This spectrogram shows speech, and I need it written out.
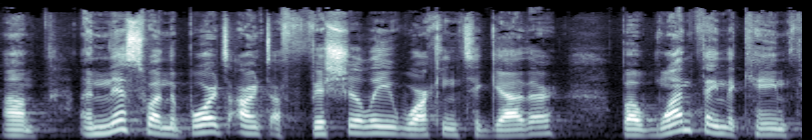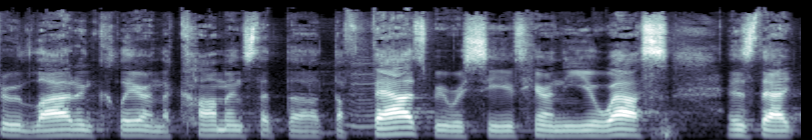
Um, in this one, the boards aren't officially working together. But one thing that came through loud and clear in the comments that the, the FASB received here in the US is that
